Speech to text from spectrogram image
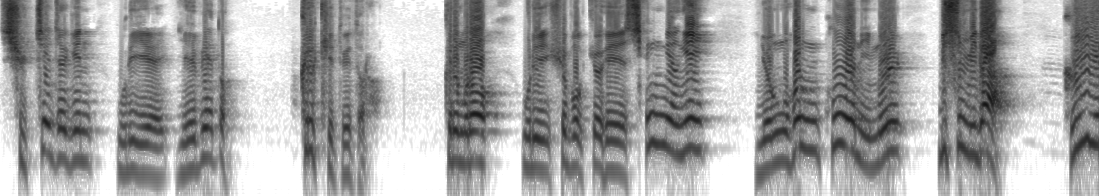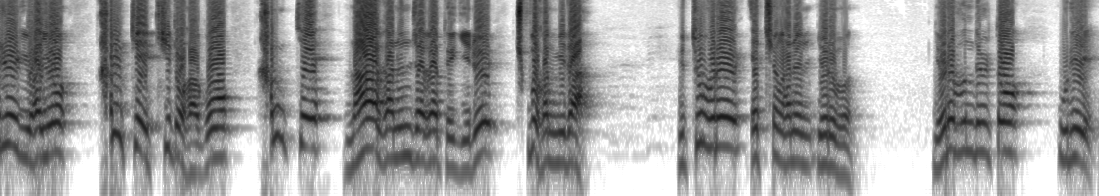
실제적인 우리의 예배도 그렇게 되도록. 그러므로 우리 회복교회의 생명이 영혼 구원임을 믿습니다. 그 일을 위하여 함께 기도하고 함께 나아가는 자가 되기를 축복합니다. 유튜브를 애청하는 여러분, 여러분들도 우리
